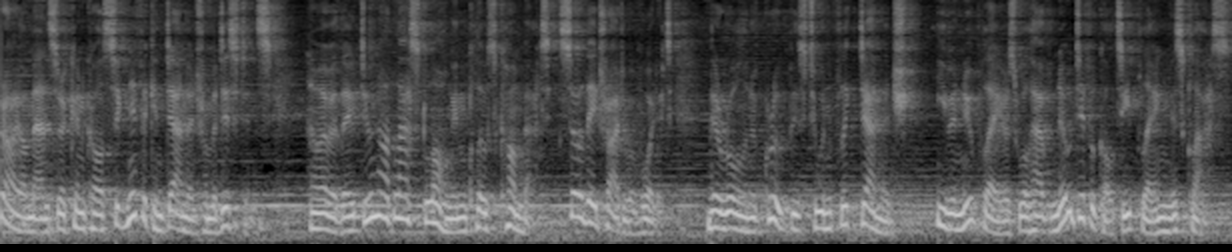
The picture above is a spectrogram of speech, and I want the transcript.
Cryomancer can cause significant damage from a distance. However, they do not last long in close combat, so they try to avoid it. Their role in a group is to inflict damage. Even new players will have no difficulty playing this class.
